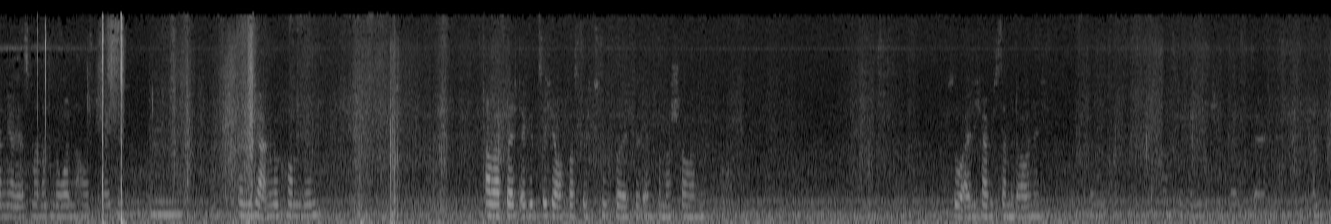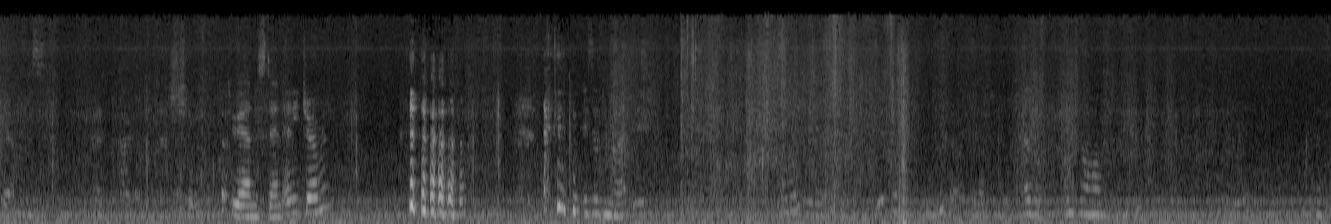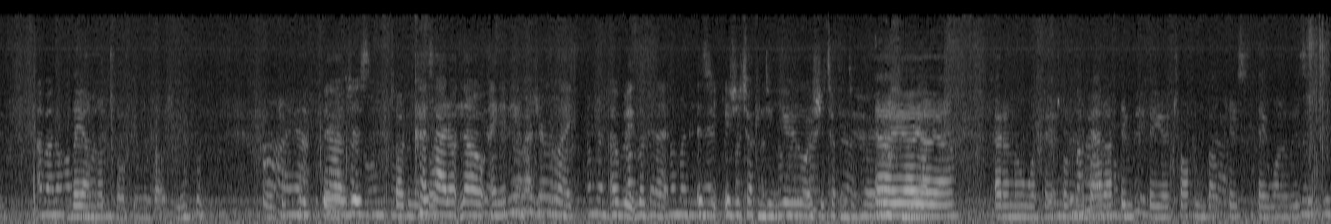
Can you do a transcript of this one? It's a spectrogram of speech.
werden ja erstmal nach Norden ausbrechen, wenn wir hier angekommen sind. Aber vielleicht ergibt sich ja auch was durch Zufall. Ich würde einfach mal schauen. So eilig habe ich es damit auch nicht. Do you understand any German? Ist das nördlich? They are not talking about you. Ah, yeah. They're No, just because I don't know anything about German. Like I'll be looking at is is she talking to you or is she talking to her? Yeah, yeah, yeah, yeah. I don't know what they're talking about. I think they are talking about places they want to visit. So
